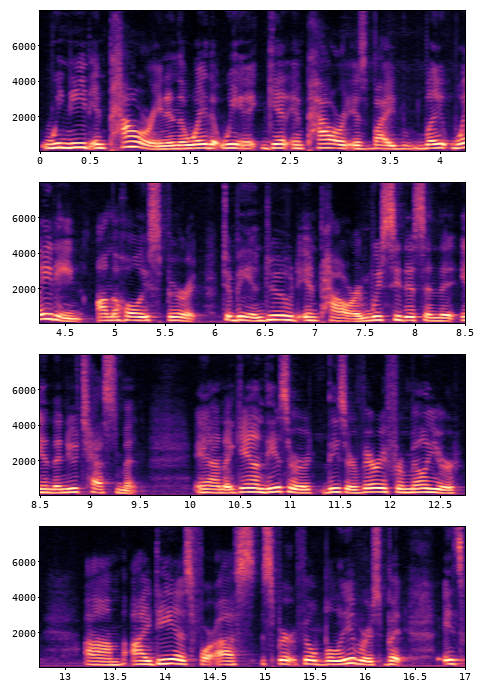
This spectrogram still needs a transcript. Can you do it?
we need empowering, and the way that we get empowered is by waiting on the Holy Spirit to be endued in power. And we see this in the in the New Testament. And again, these are these are very familiar um, ideas for us spirit-filled believers, but it's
